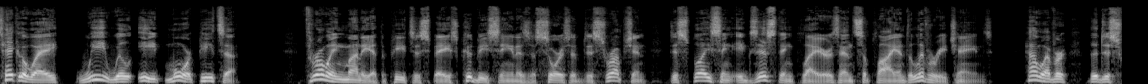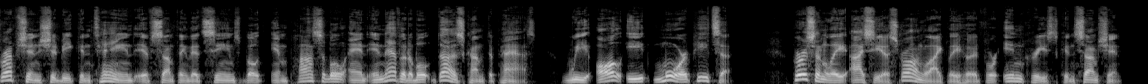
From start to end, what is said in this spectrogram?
Takeaway, we will eat more pizza. Throwing money at the pizza space could be seen as a source of disruption, displacing existing players and supply and delivery chains. However, the disruption should be contained if something that seems both impossible and inevitable does come to pass. We all eat more pizza. Personally, I see a strong likelihood for increased consumption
